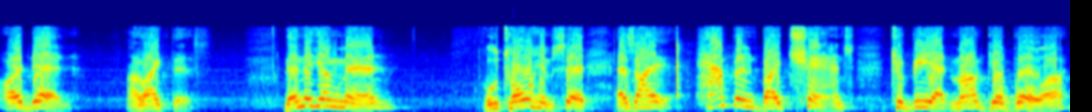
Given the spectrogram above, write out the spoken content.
are dead? I like this. Then the young man who told him said, As I happened by chance to be at Mount Gilboa,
